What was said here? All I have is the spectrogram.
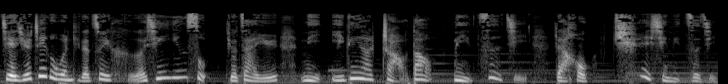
解决这个问题的最核心因素就在于你一定要找到你自己，然后确信你自己。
